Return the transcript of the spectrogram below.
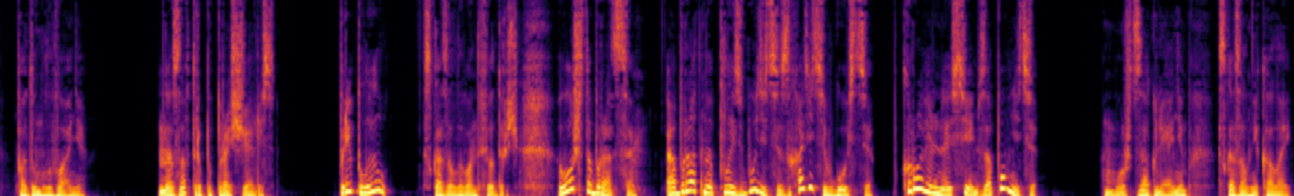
— подумал Ваня. На завтра попрощались. «Приплыл», — сказал Иван Федорович. «Вот что, братцы, обратно плыть будете, заходите в гости. Кровельная семь, запомните?» «Может, заглянем», — сказал Николай.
